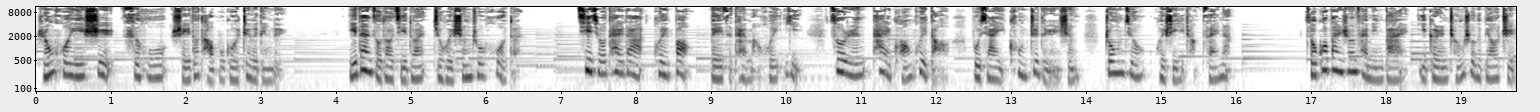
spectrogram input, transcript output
人活一世，似乎谁都逃不过这个定律：一旦走到极端，就会生出祸端。气球太大会爆。杯子太满会溢，做人太狂会倒，不加以控制的人生，终究会是一场灾难。走过半生，才明白，一个人成熟的标志，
